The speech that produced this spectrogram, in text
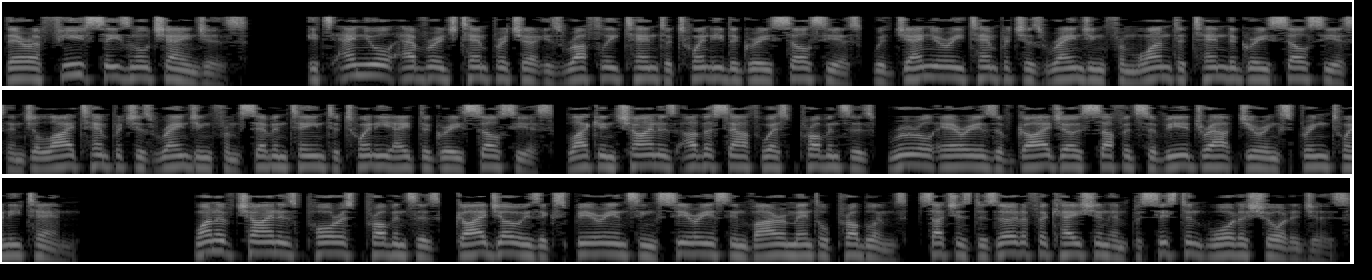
There are few seasonal changes. Its annual average temperature is roughly 10 to 20 degrees Celsius, with January temperatures ranging from 1 to 10 degrees Celsius and July temperatures ranging from 17 to 28 degrees Celsius. Like in China's other southwest provinces, rural areas of Guizhou suffered severe drought during spring 2010. One of China's poorest provinces, Guizhou is experiencing serious environmental problems, such as desertification and persistent water shortages.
